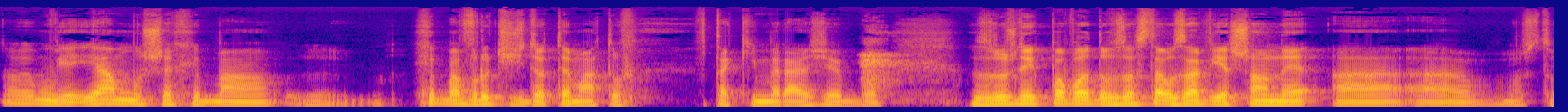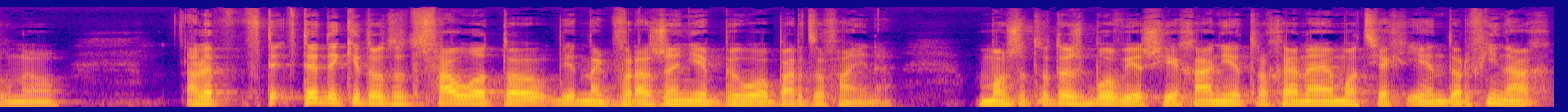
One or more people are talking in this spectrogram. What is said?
No mówię, ja muszę chyba, y, chyba wrócić do tematu w takim razie, bo z różnych powodów został zawieszony, a, a po prostu no... Ale wtedy, kiedy to trwało, to jednak wrażenie było bardzo fajne. Może to też było, wiesz, jechanie trochę na emocjach i endorfinach,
